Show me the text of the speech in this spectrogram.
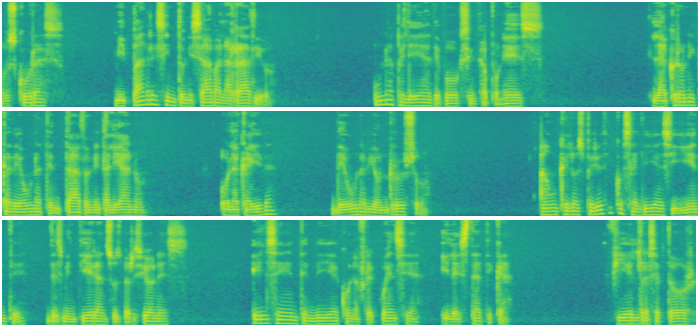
oscuras, mi padre sintonizaba la radio, una pelea de box en japonés, la crónica de un atentado en italiano o la caída de un avión ruso. Aunque los periódicos al día siguiente desmintieran sus versiones, él se entendía con la frecuencia y la estática, fiel receptor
